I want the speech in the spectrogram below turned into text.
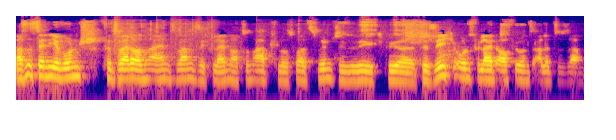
Was ist denn Ihr Wunsch für 2021? Vielleicht noch zum Abschluss. Was wünschen Sie sich für, für sich und vielleicht auch für uns alle zusammen?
